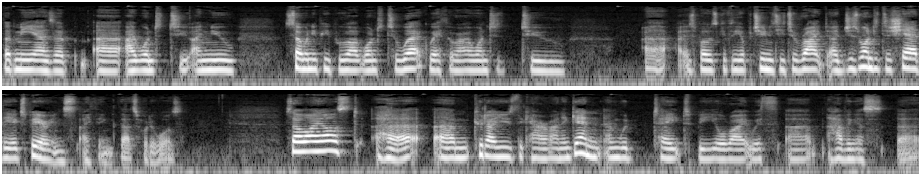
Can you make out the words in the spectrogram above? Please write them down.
but me as a. Uh, I wanted to. I knew so many people who I wanted to work with, or I wanted to. Uh, I suppose give the opportunity to write. I just wanted to share the experience. I think that's what it was. So I asked her, um, could I use the caravan again, and would Tate be all right with uh, having us uh,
